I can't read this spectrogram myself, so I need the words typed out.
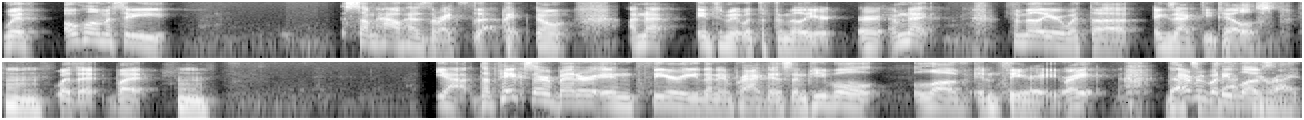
With Oklahoma City somehow has the rights to that pick. Don't I'm not intimate with the familiar or I'm not familiar with the exact details Hmm. with it, but Hmm. yeah, the picks are better in theory than in practice, and people love in theory, right? That's Everybody exactly loves right.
